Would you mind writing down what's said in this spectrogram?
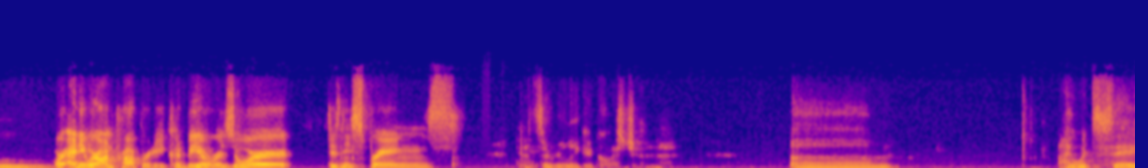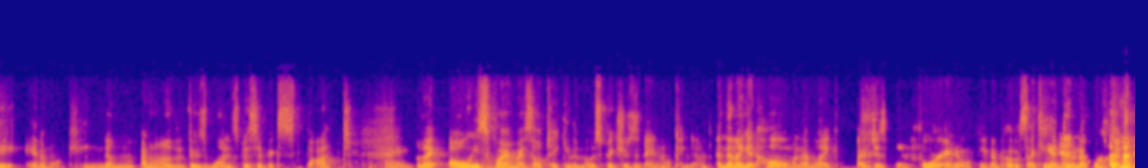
Ooh, or anywhere on property? Could be a resort, Disney Springs. that's a really good question. Um, I would say Animal Kingdom. I don't know that there's one specific spot. Okay. But I always find myself taking the most pictures in Animal Kingdom. And then I get home and I'm like, I just did four Animal Kingdom posts. I can't do another one.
